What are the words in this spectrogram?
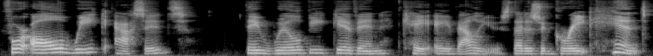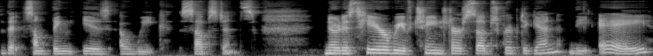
For all weak acids, they will be given Ka values. That is a great hint that something is a weak substance. Notice here we've changed our subscript again. The A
